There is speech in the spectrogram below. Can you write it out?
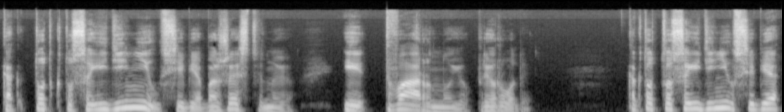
как тот, кто соединил в себе божественную и тварную природы – как тот, кто соединил в себе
